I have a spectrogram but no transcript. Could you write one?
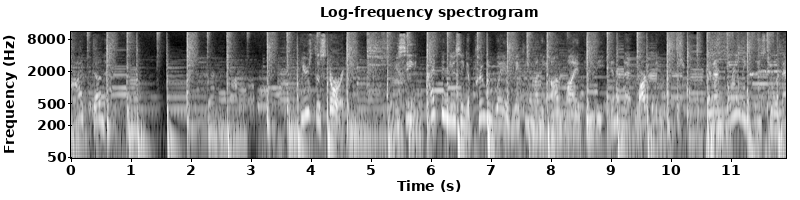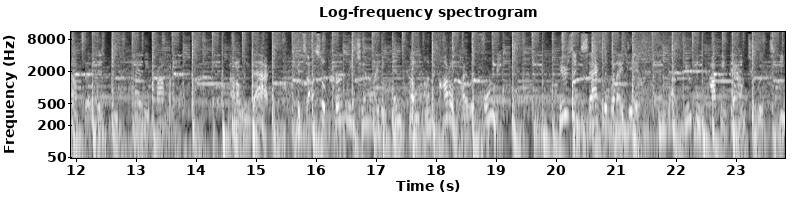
I've done it. Here's the story. See, I've been using a proven way of making money online in the internet marketing niche, and I'm really pleased to announce that it has been highly profitable. Not only that, it's also currently generating income on autopilot for me. Here's exactly what I did, and that you can copy down to a T.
